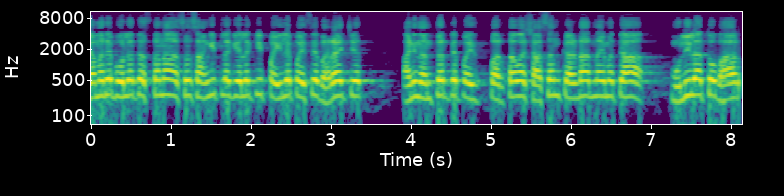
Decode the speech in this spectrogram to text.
त्यामध्ये बोलत असताना असं सांगितलं गेलं की पहिले पैसे भरायचेत आणि नंतर ते पै परतावा शासन करणार नाही मग त्या मुलीला तो भार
